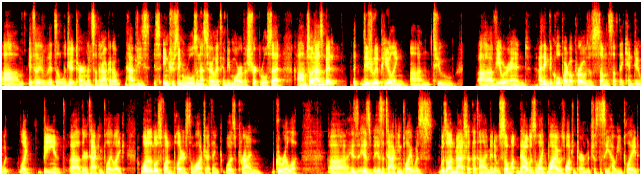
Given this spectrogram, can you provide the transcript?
Um, it's a it's a legit tournament so they're not going to have these interesting rules and necessarily. It's going to be more of a strict rule set. Um, so it hasn't been visually appealing um, to uh, a viewer. And i think the cool part about pros is some of the stuff they can do with like being uh, their attacking play. Like one of the most fun players to watch i think was prime gorilla uh, his his his attacking play was was unmatched at the time, and it was so much. That was like why I was watching tournaments just to see how he played.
